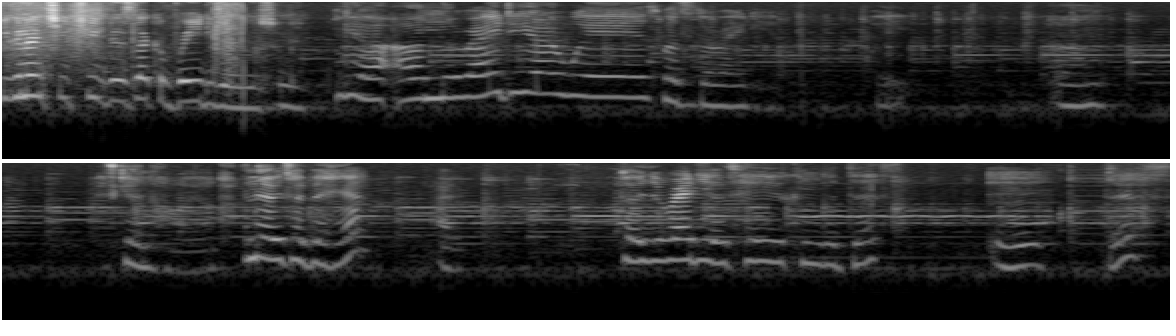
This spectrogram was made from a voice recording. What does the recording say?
You can actually choose. There's like a radio or something. Yeah, um, the radio is. Where's the radio? Wait. Um, it's getting higher. I know it's over here. Oh. So the radio's here, you can go this, this.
